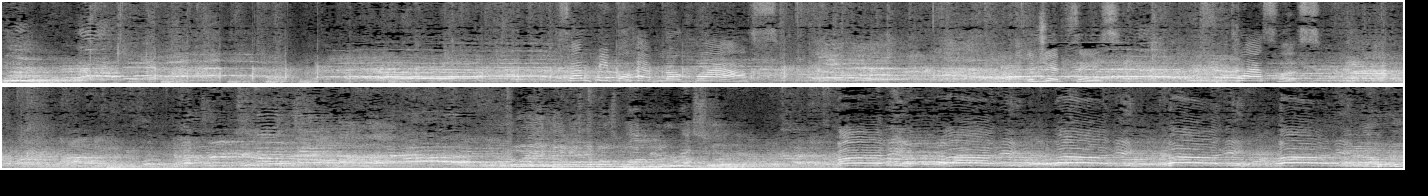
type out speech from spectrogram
the year. Some people have no class. The gypsies. Classless. Who do you think is the most popular wrestler? Buddy! Buddy! Buddy! Buddy! Buddy! Find out who it is.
